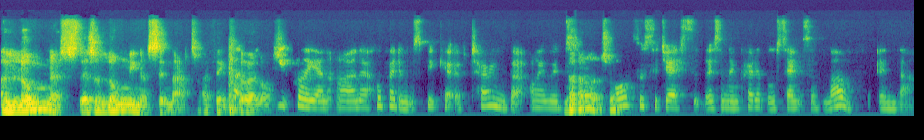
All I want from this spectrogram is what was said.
aloneness. There's a loneliness in that. I think that I lost. Equally, and, and I hope I don't speak out of turn, but I would no, also suggest that there's an incredible sense of love in that.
